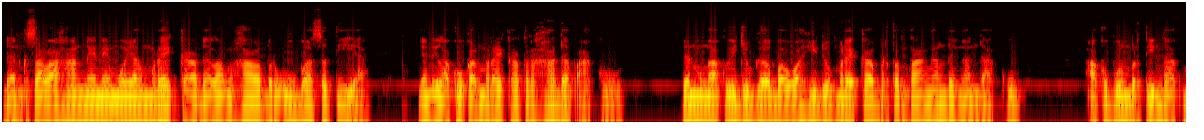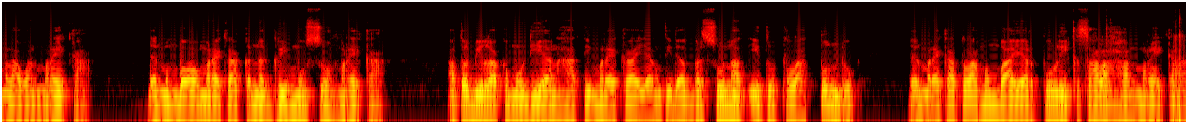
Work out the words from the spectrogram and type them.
dan kesalahan nenek moyang mereka dalam hal berubah setia yang dilakukan mereka terhadap aku, dan mengakui juga bahwa hidup mereka bertentangan dengan daku, aku pun bertindak melawan mereka dan membawa mereka ke negeri musuh mereka. Apabila kemudian hati mereka yang tidak bersunat itu telah tunduk dan mereka telah membayar pulih kesalahan mereka,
